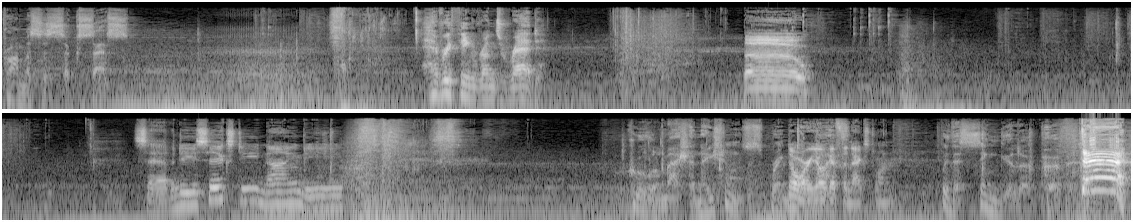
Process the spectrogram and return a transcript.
Promises success. Everything runs red. Boo. 70, 60, 90. Cruel machinations spring Don't worry, you'll get the next one. With a singular purpose. Ah!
